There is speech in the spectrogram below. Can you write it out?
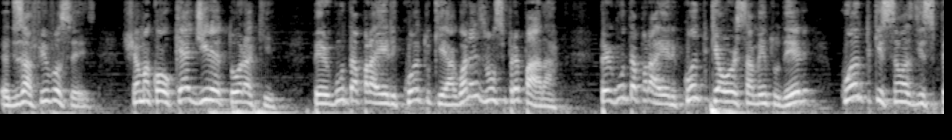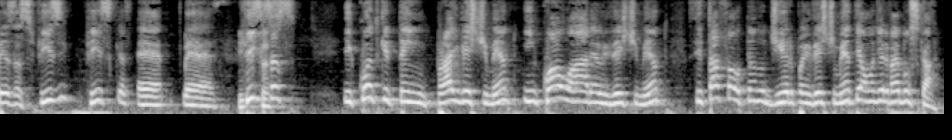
Eu desafio vocês. Chama qualquer diretor aqui. Pergunta para ele quanto que é. Agora eles vão se preparar. Pergunta para ele quanto que é o orçamento dele, quanto que são as despesas físi- físicas, é, é, Fixas. fixas e quanto que tem para investimento, em qual área é o investimento, se está faltando dinheiro para investimento e aonde ele vai buscar.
